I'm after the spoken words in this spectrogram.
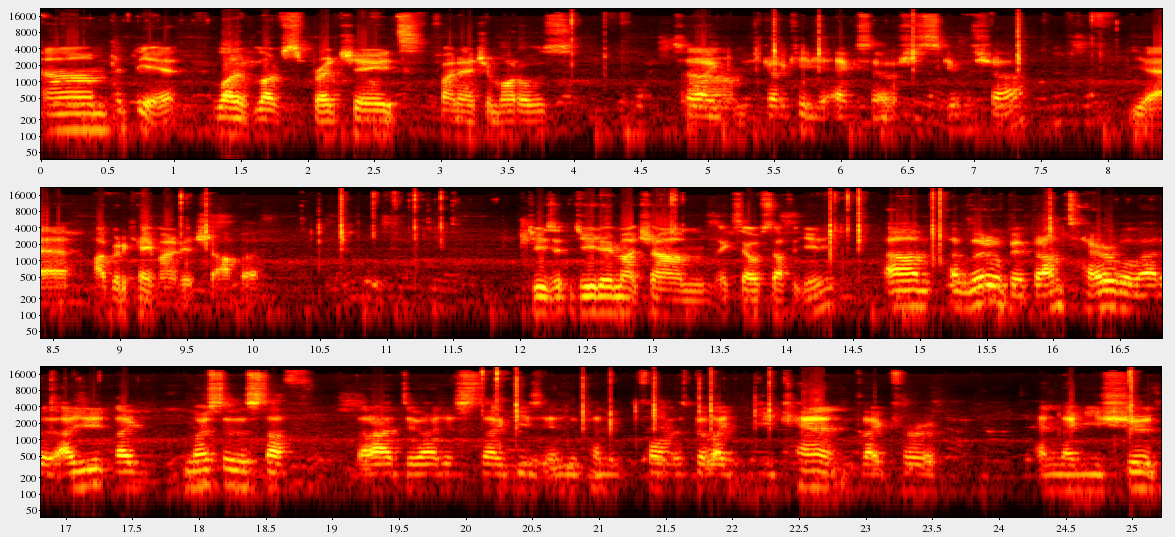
um, a bit. A lot of lot of spreadsheets, financial models. So, like, Um, you got to keep your Excel skills sharp. Yeah, I've got to keep mine a bit sharper. Do you, do you do much um, Excel stuff at uni? Um, a little bit, but I'm terrible at it. I use like most of the stuff that I do. I just like use independent performance, but like you can like for, and like you should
